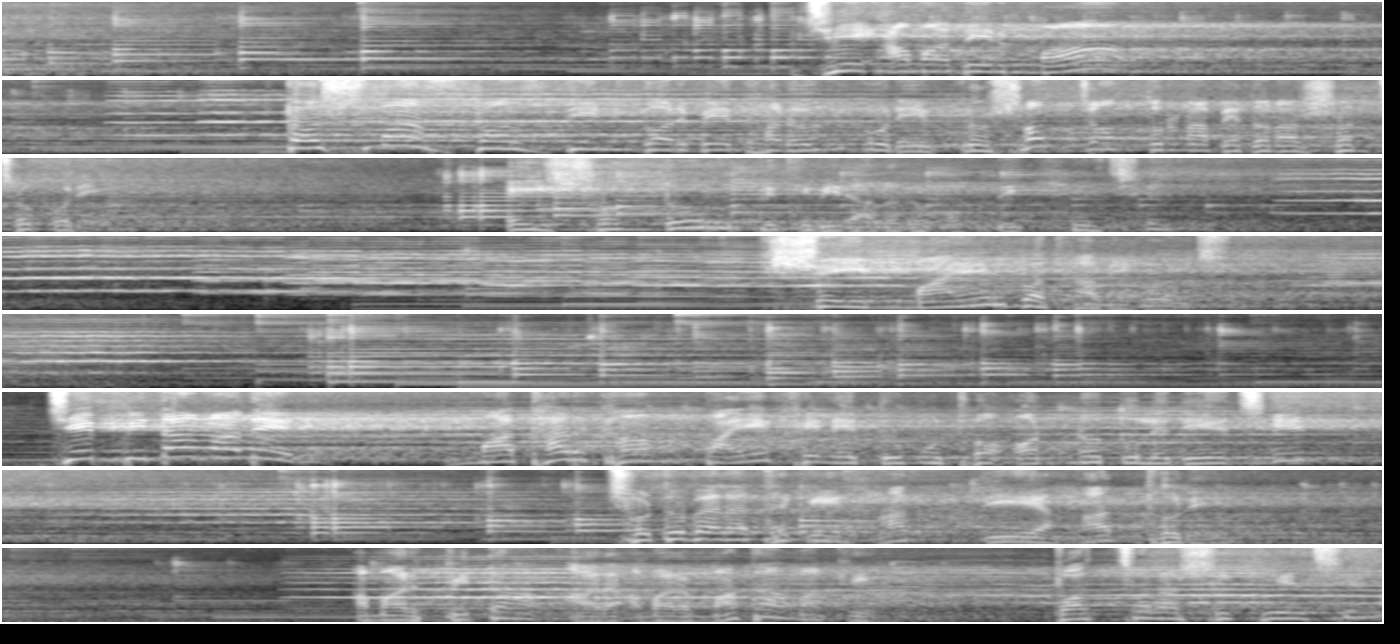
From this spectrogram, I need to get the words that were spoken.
যে আমাদের মা দশ মাস দশ দিন গর্ভে ধারণ করে প্রসব যন্ত্রণা বেদনা সহ্য করে এই সুন্দর পৃথিবীর আলোর মুখ দেখিয়েছে। সেই মায়ের কথা আমি বলছি। যে পিতা মাদের মাথার ঘাম পায়ে ফেলে দুমুঠো অন্ন তুলে দিয়েছেন, ছোটবেলা থেকে হাত দিয়ে হাত ধরে আমার পিতা আর আমার মাতা আমাকে পথ চলা শিখিয়েছে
